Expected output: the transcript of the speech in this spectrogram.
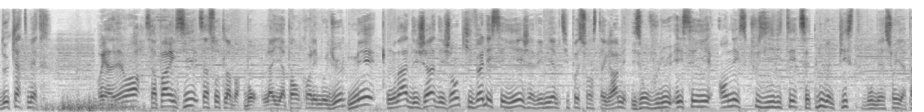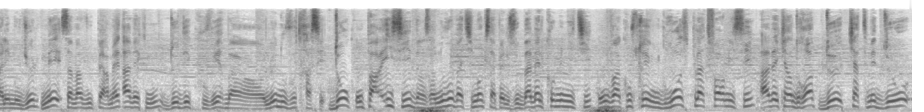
de 4 mètres. Regardez voir, ça part ici, ça saute là-bas. Bon, là, il n'y a pas encore les modules, mais on a déjà des gens qui veulent essayer. J'avais mis un petit post sur Instagram. Ils ont voulu essayer en exclusivité cette nouvelle piste. Bon, bien sûr, il n'y a pas les modules, mais ça va vous permettre avec nous de découvrir ben, le nouveau tracé. Donc, on part ici dans un nouveau bâtiment qui s'appelle The Babel Community. On va construire une grosse plateforme ici avec un drop de 4 mètres de haut,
